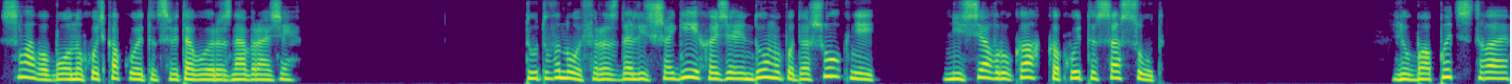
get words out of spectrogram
Слава Бону, хоть какое-то цветовое разнообразие. Тут вновь раздались шаги, и хозяин дома подошел к ней, неся в руках какой-то сосуд. Любопытство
